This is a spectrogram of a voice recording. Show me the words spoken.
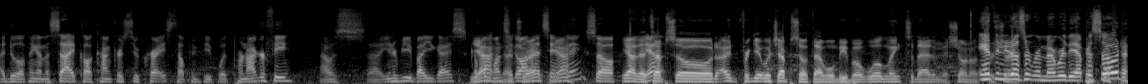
I do a little thing on the side called Conquers Through Christ, helping people with pornography. I was uh, interviewed by you guys a couple Yeah, months ago on that same Yeah. thing. So Yeah, that's episode. I forget which episode that will be, but we'll link to that in the show notes. Anthony sure. doesn't remember the episode.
